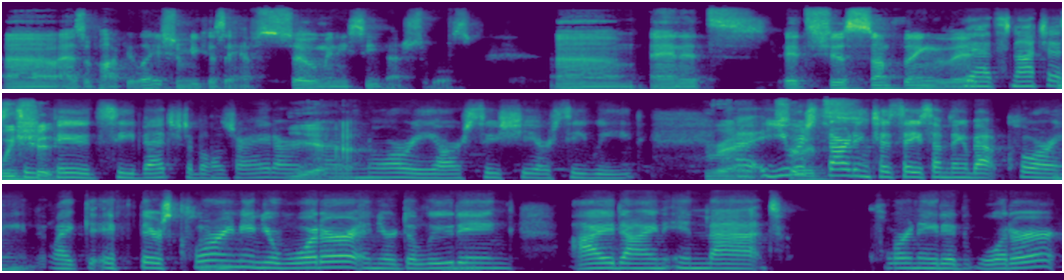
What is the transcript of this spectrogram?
uh, as a population because they have so many sea vegetables um, and it's it's just something that yeah, it's not just seafood, should, sea vegetables, right? Our, yeah. or nori, our sushi, our seaweed. Right. Uh, you so were starting to say something about chlorine. Mm-hmm. Like if there's chlorine mm-hmm. in your water and you're diluting mm-hmm. iodine in that chlorinated water,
